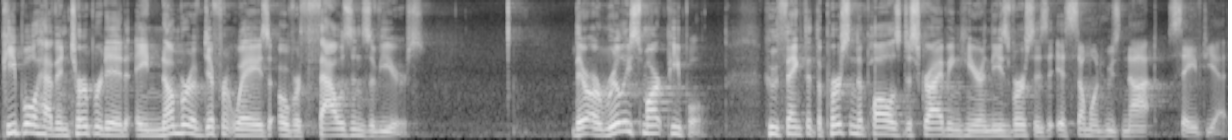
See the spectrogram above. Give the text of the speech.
people have interpreted a number of different ways over thousands of years. There are really smart people who think that the person that Paul is describing here in these verses is someone who's not saved yet.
